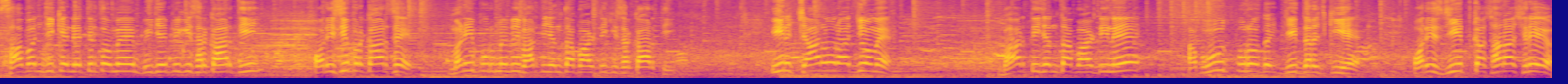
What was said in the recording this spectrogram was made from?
सावन जी के नेतृत्व में बीजेपी की सरकार थी और इसी प्रकार से मणिपुर में भी भारतीय जनता पार्टी की सरकार थी। इन चारों राज्यों में भारतीय जनता पार्टी ने अभूतपूर्व जीत दर्ज की है और इस जीत का सारा श्रेय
